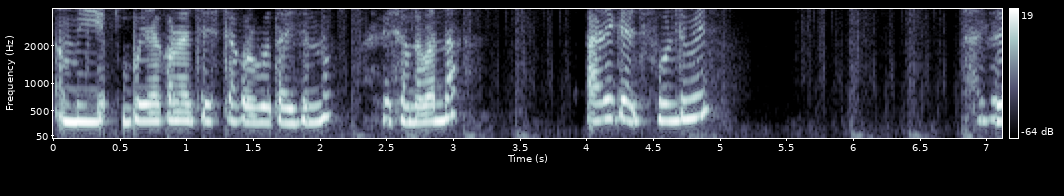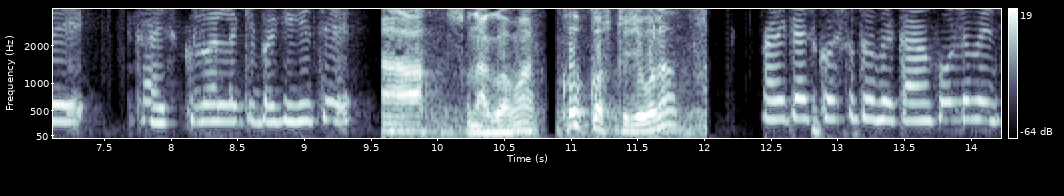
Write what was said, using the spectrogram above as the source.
আমি বইয়া করার চেষ্টা করব তাই জন্য আরে সামনে বান্দা আরে গাইস ফুল ডিমিস আরে গাইস আল্লাহ কি বাকি গেছে? আহ শোনা গো আমার খুব কষ্ট যে বলো। আরে গাইস কষ্ট তো হবে কারণ ফুল ডিমিস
